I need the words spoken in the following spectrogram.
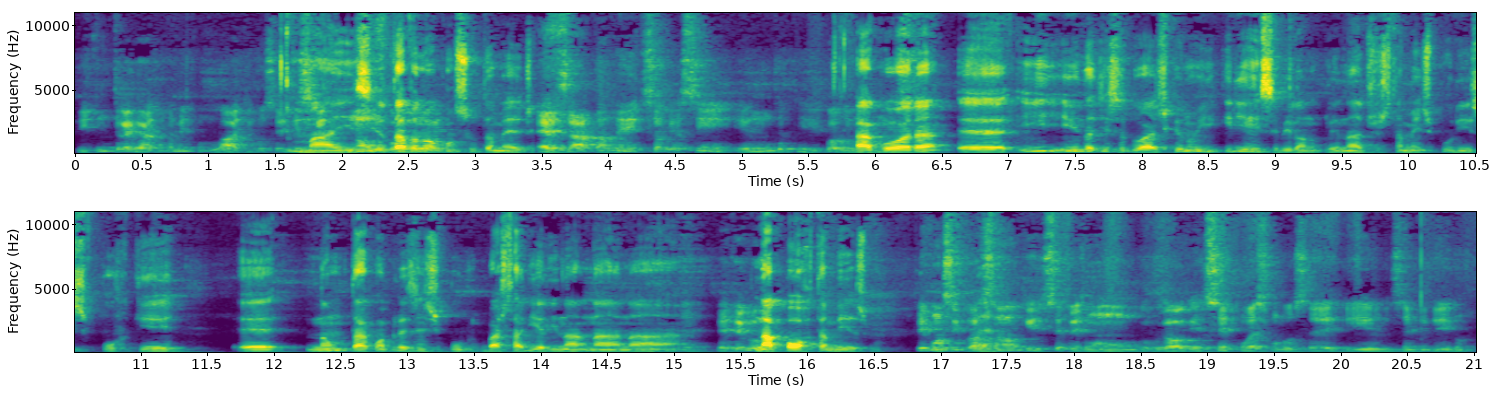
de te entregar juntamente com o Duarte. E você disse Mas eu estava numa consulta médica. Exatamente. Só que assim, eu nunca tive problema. Agora, é, e, e ainda disse a Duarte que eu não ia- queria receber lá no plenário justamente por isso, porque é, não está com a presença de público, bastaria ali na, na, na, É, na porta mesmo. Teve uma situação que você fez um, blog, eu sempre converso com você e eu sempre digo,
